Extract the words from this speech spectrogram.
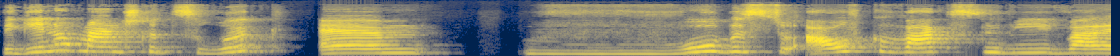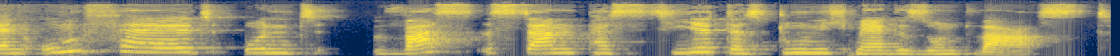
Wir gehen noch mal einen Schritt zurück. Ähm, wo bist du aufgewachsen? Wie war dein Umfeld? Und was ist dann passiert, dass du nicht mehr gesund warst?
